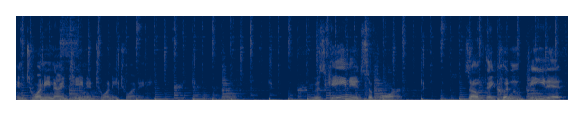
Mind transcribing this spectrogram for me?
in 2019 and 2020. He was gaining support. So if they couldn't beat it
